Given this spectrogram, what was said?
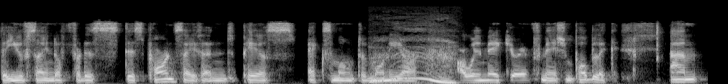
that you've signed up for this this porn site and pay us X amount of money, ah. or or we'll make your information public." Um,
